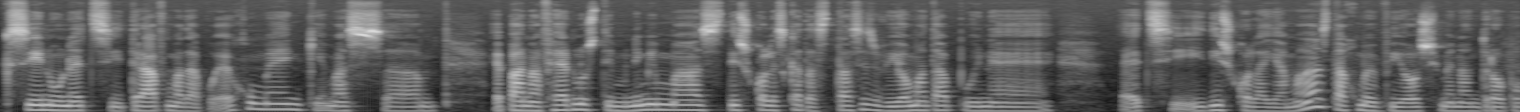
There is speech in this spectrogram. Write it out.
ξύνουν έτσι τραύματα που έχουμε και μας επαναφέρνουν στη μνήμη μας δύσκολες καταστάσεις, βιώματα που είναι έτσι δύσκολα για μας, τα έχουμε βιώσει με έναν τρόπο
